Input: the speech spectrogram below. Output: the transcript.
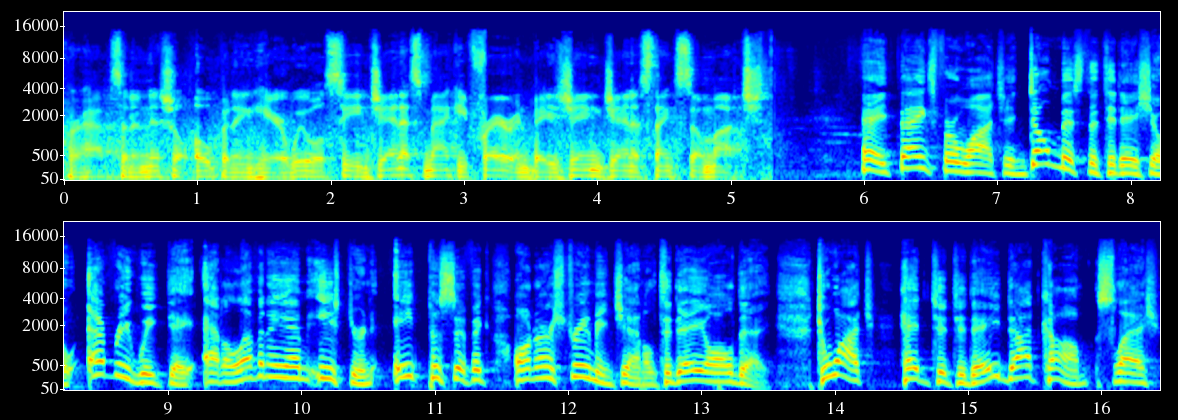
Perhaps an initial opening here. We will see Janis Mackey Frayer in Beijing. Janis, thanks so much. Hey, thanks for watching. Don't miss the Today Show every weekday at 11 a.m. Eastern, 8 Pacific on our streaming channel, Today All Day. To watch, head to today.com slash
